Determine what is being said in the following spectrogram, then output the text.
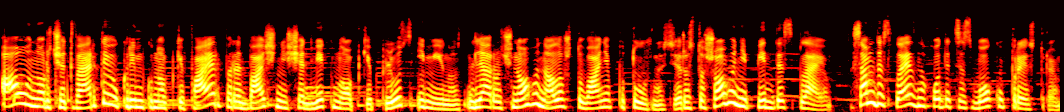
А у Nord 4, окрім кнопки Fire, передбачені ще дві кнопки плюс і мінус для ручного налаштування потужності, розташовані під дисплеєм. Сам дисплей знаходиться з боку пристрою.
